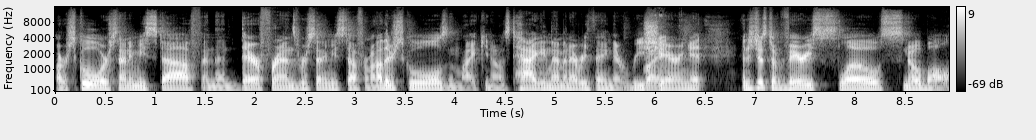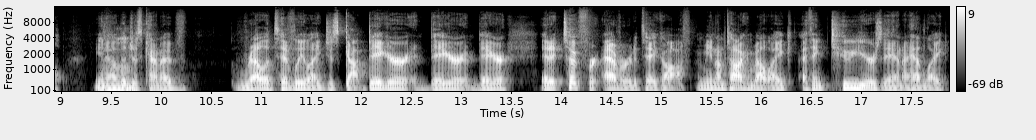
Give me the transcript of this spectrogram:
our school were sending me stuff, and then their friends were sending me stuff from other schools, and like, you know, I was tagging them and everything. They're resharing it, and it's just a very slow snowball, you know, that Mhm. just kind of relatively like just got bigger and bigger and bigger and it took forever to take off. I mean, I'm talking about like I think 2 years in I had like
